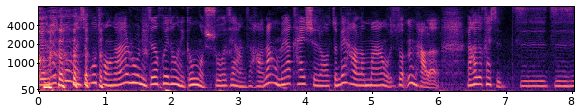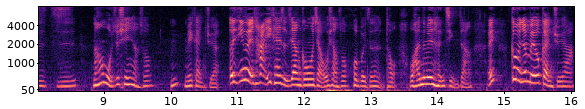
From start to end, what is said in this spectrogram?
对，他说痛感是不同的。那如果你真的会痛，你跟我说这样子。好，那我们要开始喽，准备好了吗？我就说嗯，好了。然后就开始滋滋滋，然后我就心想说嗯，没感觉。呃，因为他一开始这样跟我讲，我想说会不会真的很痛？我还那边很紧张，哎，根本就没有感觉啊。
